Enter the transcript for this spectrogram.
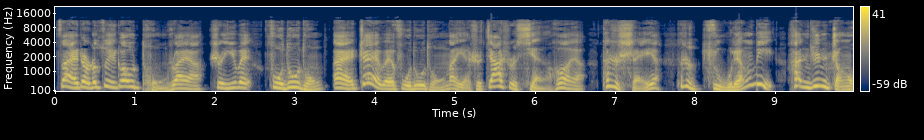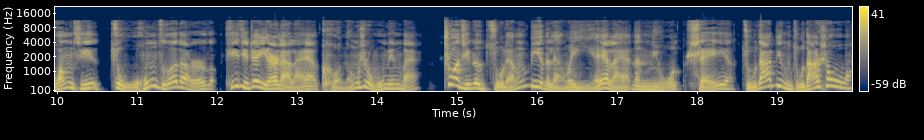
在这儿的最高统帅呀，是一位。副都统，哎，这位副都统那也是家世显赫呀。他是谁呀？他是祖良弼，汉军整黄旗祖洪泽的儿子。提起这爷俩来呀，可能是无明白。说起这祖良弼的两位爷爷来，那牛了，谁呀？祖达定、祖达寿啊！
